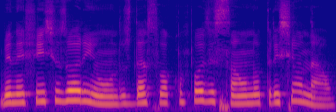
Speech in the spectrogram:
Benefícios oriundos da sua composição nutricional.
